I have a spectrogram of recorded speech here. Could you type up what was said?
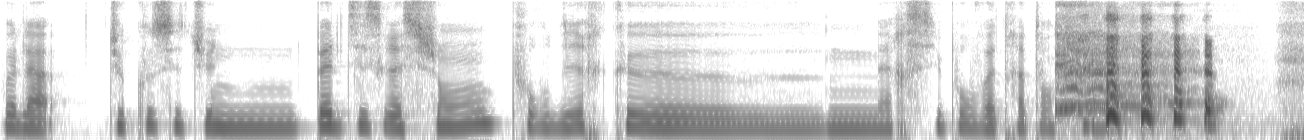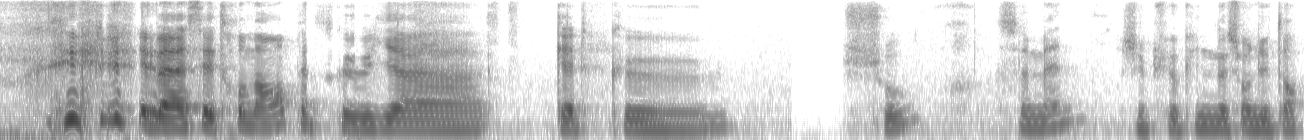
Voilà. Du coup, c'est une belle digression pour dire que merci pour votre attention. Et bah, c'est trop marrant parce qu'il y a quelques jours, semaines, j'ai plus aucune notion du temps,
